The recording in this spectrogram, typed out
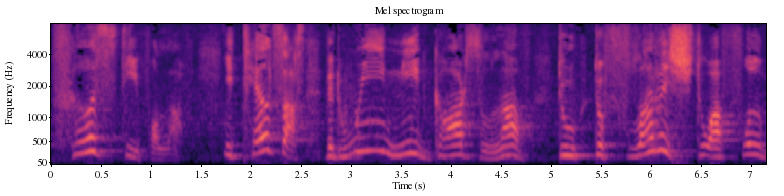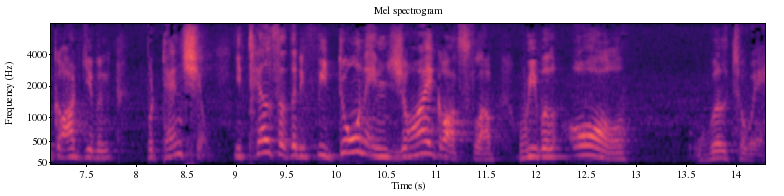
thirsty for love. It tells us that we need God's love to, to flourish to our full God given potential. It tells us that if we don't enjoy God's love, we will all wilt away.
